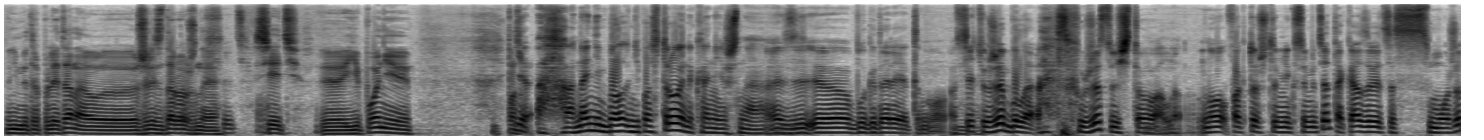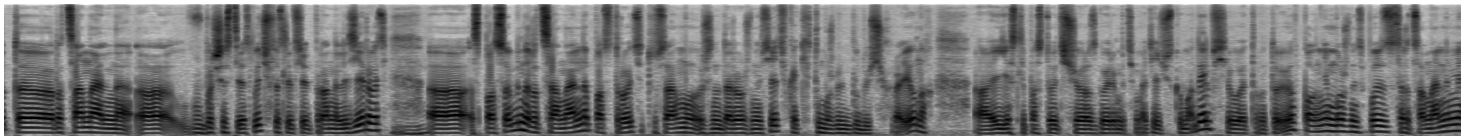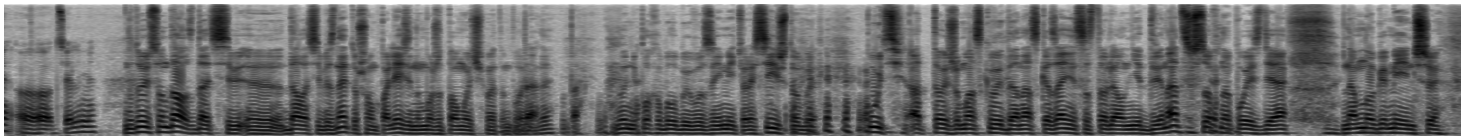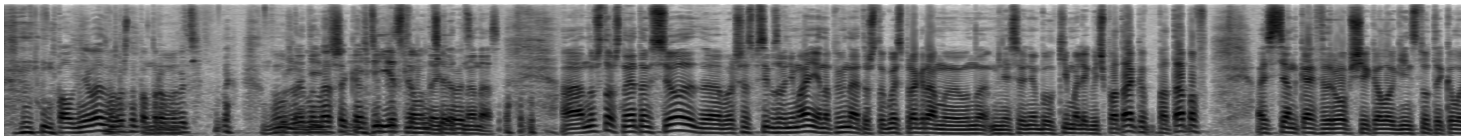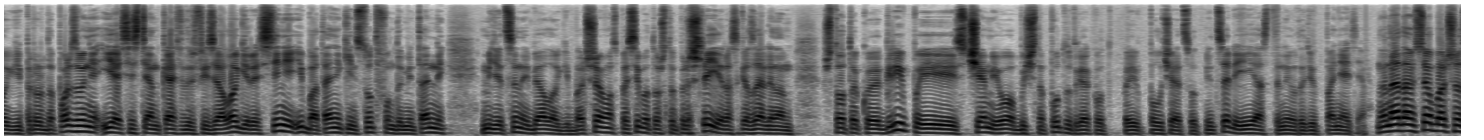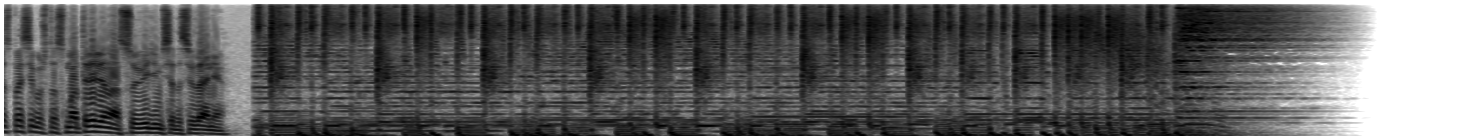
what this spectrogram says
ну не метрополитен, а э, железнодорожная Сеть. сеть э, Японии. Поз- Нет, она не, была, не построена, конечно, э, з- э, благодаря этому. А Сеть Да. уже была, уже существовала. Но факт тот, что миксомитет, оказывается, сможет э, рационально, э, в большинстве случаев, если все это проанализировать, э, способен рационально построить эту самую железнодорожную сеть в каких-то, может быть, будущих районах. А Если построить, еще раз говорю, математическую модель всего этого, то ее вполне можно использовать с рациональными э, целями. Ну то есть он дал, сдать себе, э, дал о себе знать, то, что он полезен и может помочь в этом плане, да? да, да. Ну, неплохо было бы его заиметь в России, чтобы путь от той же Москвы до нас, Казани, составлял не 12 часов на поезде, а намного меньше. Вполне возможно Ну, попробовать. Ну, Уже на нашей карте Если он дойдет на нас. А, ну что ж, на этом все. Большое спасибо за внимание. Напоминаю, то, что гость программы у меня сегодня был Ким Олегович Потапов, ассистент кафедры общей экологии Института экологии и природопользования и ассистент кафедры физиологии растений и ботаники Института фундаментальной медицины и биологии. Большое вам спасибо, то, что пришли и рассказали нам, что такое грипп и с чем его обычно путают, как вот по- получается вот мицелий и остальные вот эти вот понятия. Ну на этом все. Большое спасибо, что смотрели нас. Увидимся. До свидания.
